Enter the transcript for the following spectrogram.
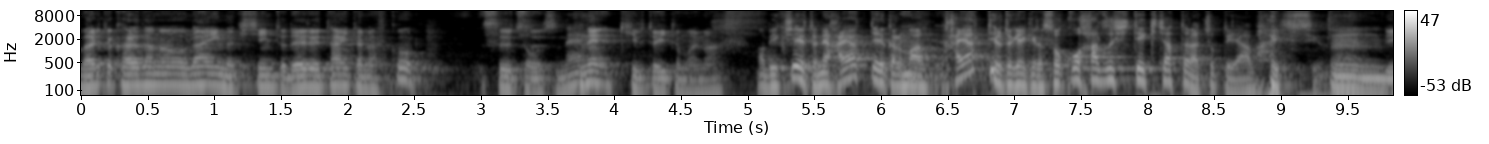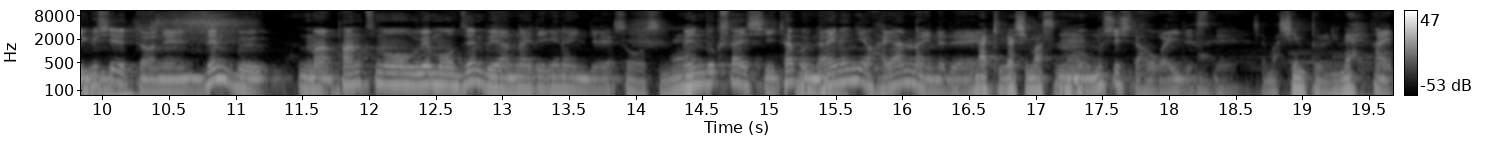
割と体のラインがきちんと出るタイトな服をスーツねね、着るといいと思います。まあ、ビッグシルエットね、流行ってるから、まあ、流行ってる時だけど、そこ外してきちゃったらちょっとやばいっすよね。うん、ビッグシルエットはね、全部、まあパンツも上も全部やんないといけないんで、そうですめんね。どくさいし、多分来年には流行んないので、な気がしますうんもうね。無視した方がいいですね。じゃあ、まあ、シンプルにね。はい。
